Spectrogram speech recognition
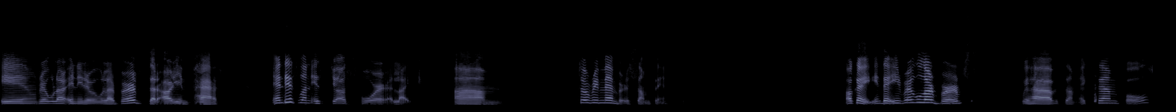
in regular and irregular verbs that are in past, and this one is just for like um to remember something. Okay, in the irregular verbs, we have some examples.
